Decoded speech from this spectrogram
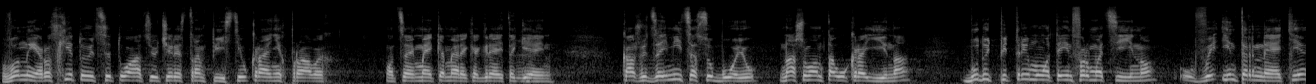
Вони розхитують ситуацію через трампістів, крайніх правих. Оцей Make America Great Again. Кажуть, займіться собою, наша вам та Україна. Будуть підтримувати інформаційно в інтернеті.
